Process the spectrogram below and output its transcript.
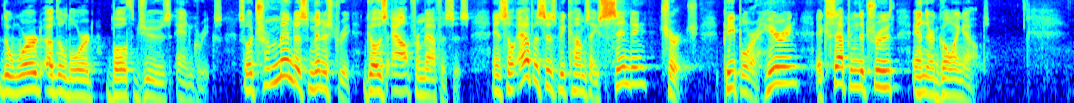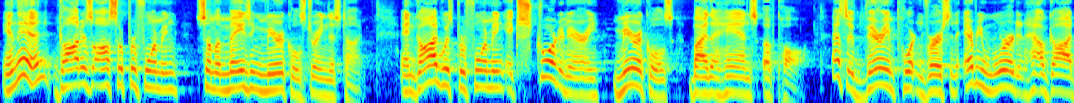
the word of the Lord, both Jews and Greeks. So a tremendous ministry goes out from Ephesus. And so Ephesus becomes a sending church. People are hearing, accepting the truth, and they're going out. And then God is also performing some amazing miracles during this time. And God was performing extraordinary miracles by the hands of Paul. That's a very important verse, and every word and how God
